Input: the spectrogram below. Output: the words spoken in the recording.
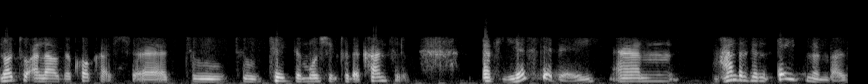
not to allow the caucus uh, to to take the motion to the council. But yesterday, um, 108 members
